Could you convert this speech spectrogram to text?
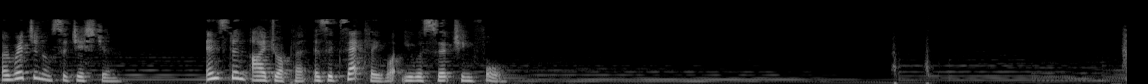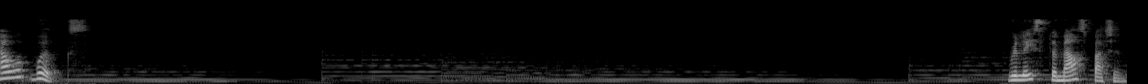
Original suggestion. Instant eyedropper is exactly what you were searching for. How it works. Release the mouse button.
